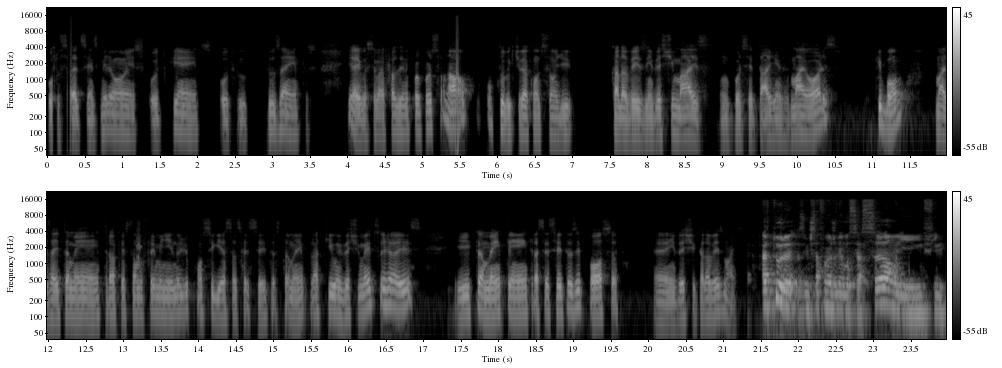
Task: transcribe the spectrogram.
outro 700 milhões, outro 500, outro 200, e aí você vai fazendo proporcional, o clube que tiver condição de cada vez investir mais em porcentagens maiores, que bom, mas aí também entra a questão do feminino de conseguir essas receitas também, para que o investimento seja esse e também tem entre as receitas e possa é, investir cada vez mais. Arthur, a gente está falando de negociação e, enfim,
